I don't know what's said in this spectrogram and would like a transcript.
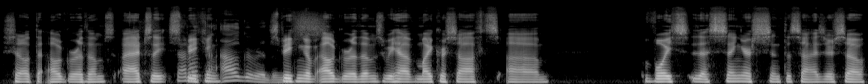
Shout out to algorithms. I actually Shout speaking algorithms. speaking of algorithms, we have Microsoft's um, voice the singer synthesizer. So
